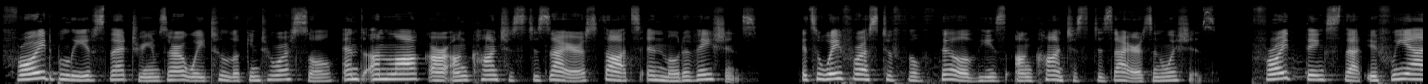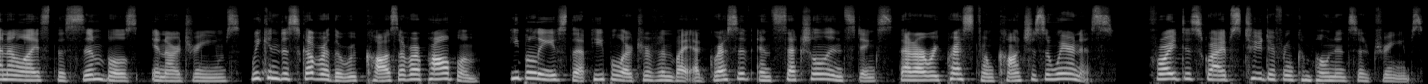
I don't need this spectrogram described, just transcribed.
Freud believes that dreams are a way to look into our soul and unlock our unconscious desires, thoughts, and motivations. It's a way for us to fulfill these unconscious desires and wishes. Freud thinks that if we analyze the symbols in our dreams, we can discover the root cause of our problem. He believes that people are driven by aggressive and sexual instincts that are repressed from conscious awareness. Freud describes two different components of dreams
